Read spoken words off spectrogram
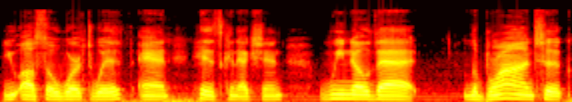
you also worked with, and his connection. We know that LeBron took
